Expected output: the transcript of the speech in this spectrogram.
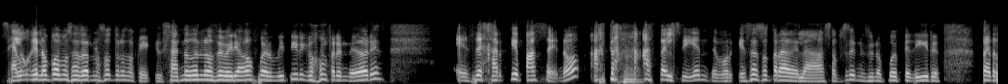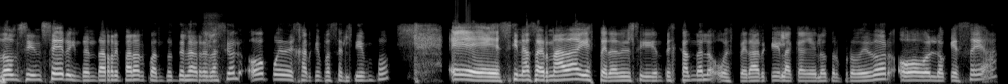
si algo que no podemos hacer nosotros o que quizás no nos deberíamos permitir como emprendedores es dejar que pase, ¿no? Hasta, mm. hasta el siguiente, porque esa es otra de las opciones. Uno puede pedir perdón sincero, intentar reparar cuanto antes la relación, o puede dejar que pase el tiempo eh, sin hacer nada y esperar el siguiente escándalo, o esperar que la cague el otro proveedor, o lo que sea,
